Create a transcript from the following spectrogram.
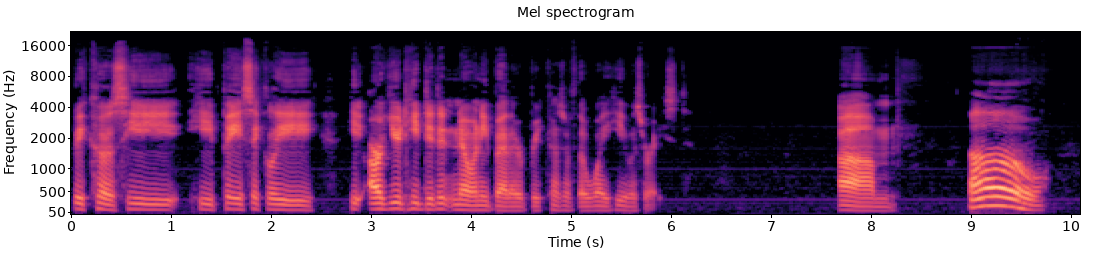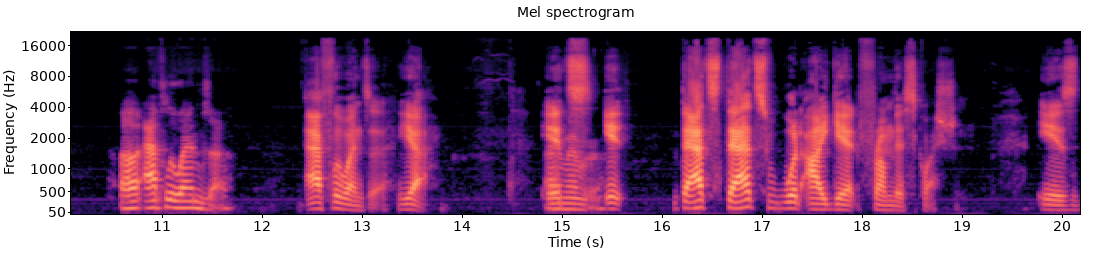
because he he basically he argued he didn't know any better because of the way he was raised. Um, oh, uh, affluenza. Affluenza, yeah. It's it. That's that's what I get from this question. Is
